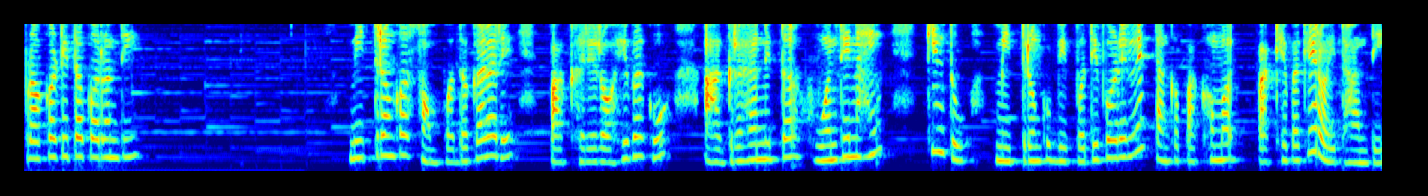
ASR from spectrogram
ପ୍ରକଟିତ କରନ୍ତି। ମିତ୍ରଙ୍କ ସମ୍ପଦ କାଳରେ ପାଖରେ ରହିବାକୁ ଆଗ୍ରହାନ୍ୱିତ ହୁଅନ୍ତି ନାହିଁ କିନ୍ତୁ ମିତ୍ରଙ୍କୁ ବିପତ୍ତି ପଡ଼ିଲେ ତାଙ୍କ ପାଖ ପାଖେ ପାଖେ ରହିଥାନ୍ତି।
